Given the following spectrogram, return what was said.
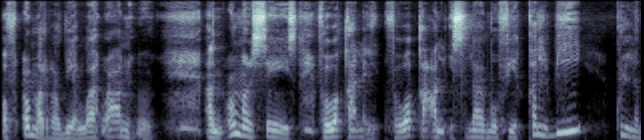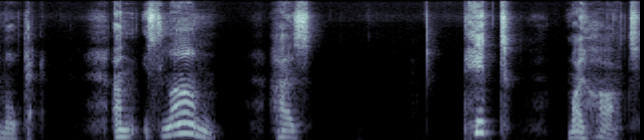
of Umar radiallahu anhu. And Umar says, فَوَقَعَ, فوقع الإسلام في قلبي كل موقع. And Islam has hit my heart.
